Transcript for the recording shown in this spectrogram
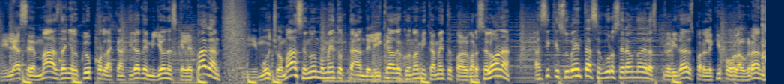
y le hace más daño al club por la cantidad de millones que le pagan, y mucho más en un momento tan delicado económicamente para el Barcelona, así que su venta seguro será una de las prioridades para el equipo blaugrana.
